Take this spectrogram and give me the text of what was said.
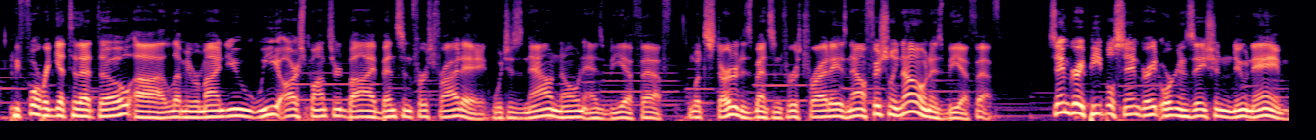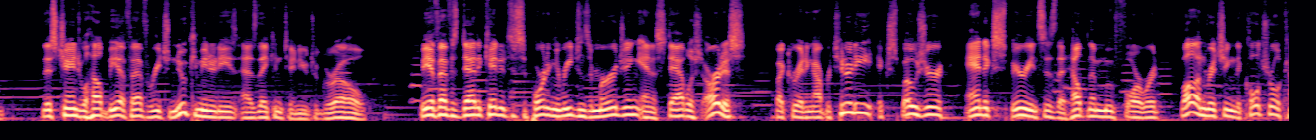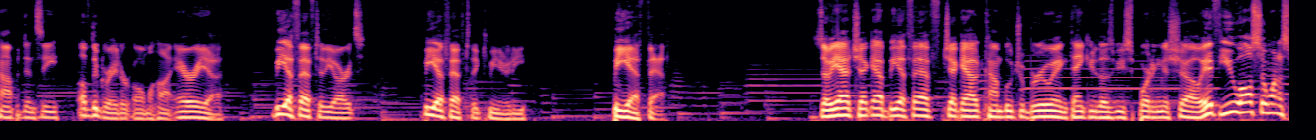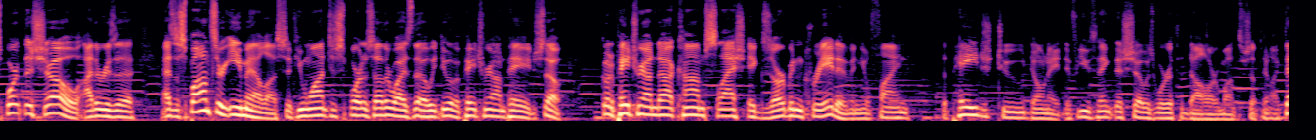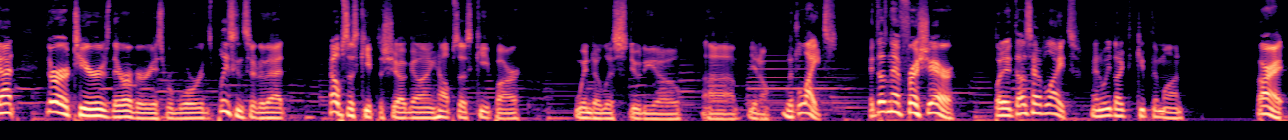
before we get to that, though, uh, let me remind you we are sponsored by Benson First Friday, which is now known as BFF. What started as Benson First Friday is now officially known as BFF. Same great people, same great organization, new name. This change will help BFF reach new communities as they continue to grow. BFF is dedicated to supporting the region's emerging and established artists by creating opportunity, exposure, and experiences that help them move forward while enriching the cultural competency of the greater Omaha area. BFF to the arts, BFF to the community, BFF. So yeah, check out BFF, check out Kombucha Brewing. Thank you to those of you supporting this show. If you also want to support this show, either as a as a sponsor, email us. If you want to support us otherwise, though, we do have a Patreon page. So go to patreon.com slash exarban creative and you'll find the page to donate. If you think this show is worth a dollar a month or something like that, there are tiers, there are various rewards. Please consider that. Helps us keep the show going, helps us keep our windowless studio, uh, you know, with lights. It doesn't have fresh air, but it does have lights, and we'd like to keep them on. All right.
